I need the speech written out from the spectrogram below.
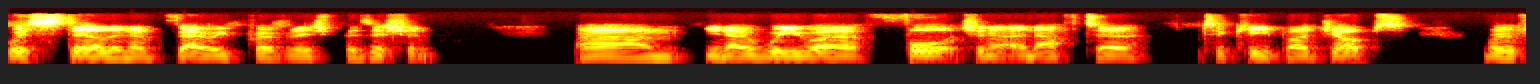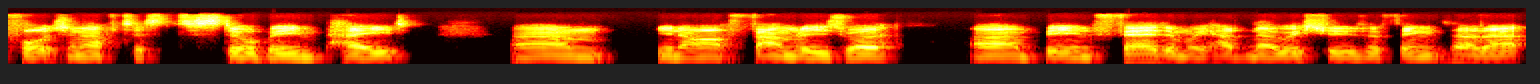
we're still in a very privileged position. Um, you know, we were fortunate enough to to keep our jobs. We were fortunate enough to still being paid. Um, you know, our families were uh, being fed, and we had no issues with things like that.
